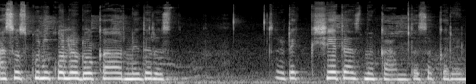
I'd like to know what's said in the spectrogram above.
असंच कुणी कोले डोकावर नाही धरस तर ते ना काम तसं करेल.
